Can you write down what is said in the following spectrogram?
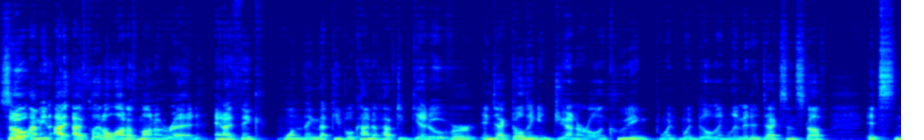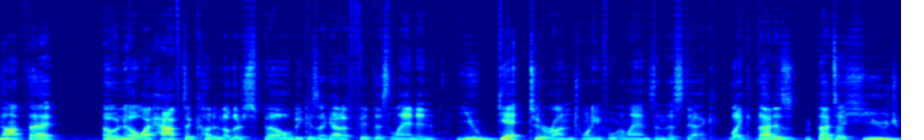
So, I mean, I, have played a lot of mono red, and I think one thing that people kind of have to get over in deck building in general, including when, when building limited decks and stuff, it's not that oh no, I have to cut another spell because I gotta fit this land in. You get to run 24 lands in this deck. Like that is that's a huge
